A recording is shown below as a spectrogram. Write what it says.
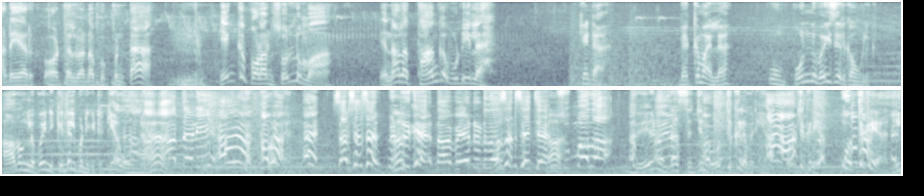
அடையார் ஹோட்டல் வேணா புக் பண்ணிட்டா? எங்கே போகலான்னு சொல்லுமா என்னால் தாங்க முடியல கேண்டா வெக்கமா இல்ல உன் பொண்ணு வயசு இருக்கா உங்களுக்கு அவங்கள போய் நீ கிண்டல் பண்ணிக்கிட்டு இருக்கியா சார் சார் சார் விட்டுருங்க நான் வேணுட்டு தான் சார் செஞ்சேன் சும்மாதான் வேணும் தான் செஞ்சு ஒத்துக்கிற வரியா ஒத்துக்கிறியா ஒத்துக்கிறியா நீ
